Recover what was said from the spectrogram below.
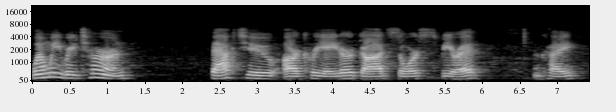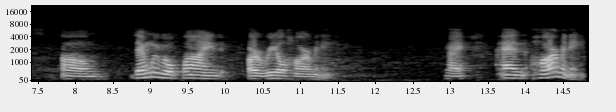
when we return back to our Creator, God, Source, Spirit, okay, um, then we will find our real harmony. Okay? And harmony,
